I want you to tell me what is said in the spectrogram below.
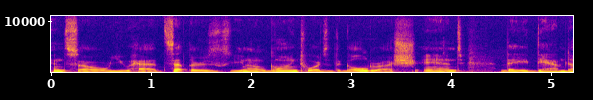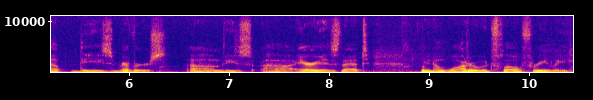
And so you had settlers, you know, going towards the gold rush and they dammed up these rivers, um, these uh, areas that, you know, water would flow freely.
